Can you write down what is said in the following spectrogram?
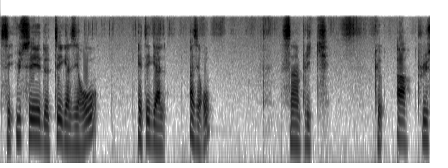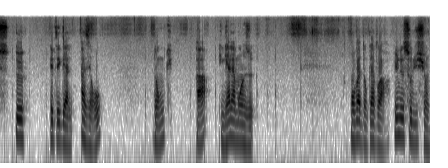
c'est UC de t égale 0 est égal à 0 ça implique que A plus E est égal à 0. Donc A égale à moins E. On va donc avoir une solution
